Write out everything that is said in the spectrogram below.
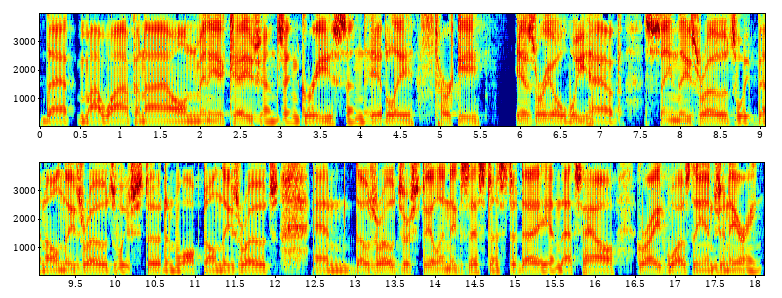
that my wife and I, on many occasions in Greece and Italy, Turkey, Israel, we have seen these roads. We've been on these roads. We've stood and walked on these roads. And those roads are still in existence today. And that's how great was the engineering.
